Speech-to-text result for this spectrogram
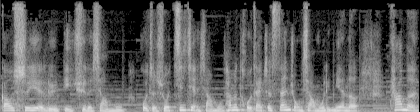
高失业率地区的项目，或者说基建项目，他们投在这三种项目里面呢，他们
